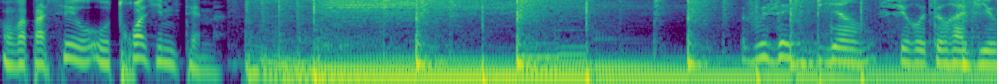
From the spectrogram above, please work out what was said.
On va passer au troisième thème. Vous êtes bien sur Autoradio.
